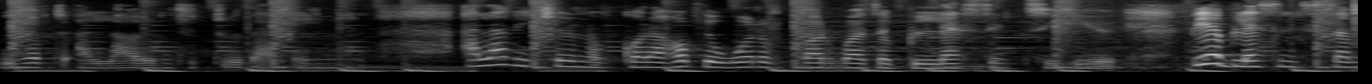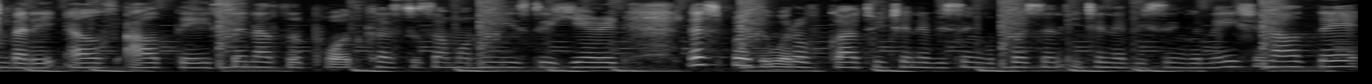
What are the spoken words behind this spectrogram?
we have to allow him to do that. Amen I love you, children of God. I hope the word of God was a blessing to you. Be a blessing to somebody else out there. Send out the podcast to someone who needs to hear it. Let's spread the word of God to each and every single person, each and every single nation out there,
